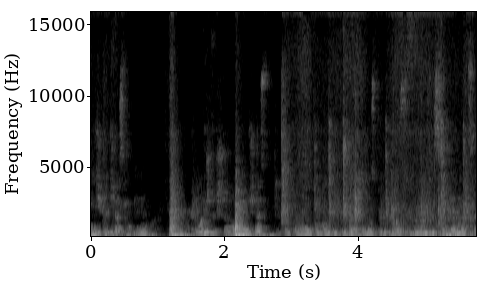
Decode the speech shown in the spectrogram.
Інші учасники немає. Отже, шановні учасники, пропоную погодити дату наступного судового засідання. Це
